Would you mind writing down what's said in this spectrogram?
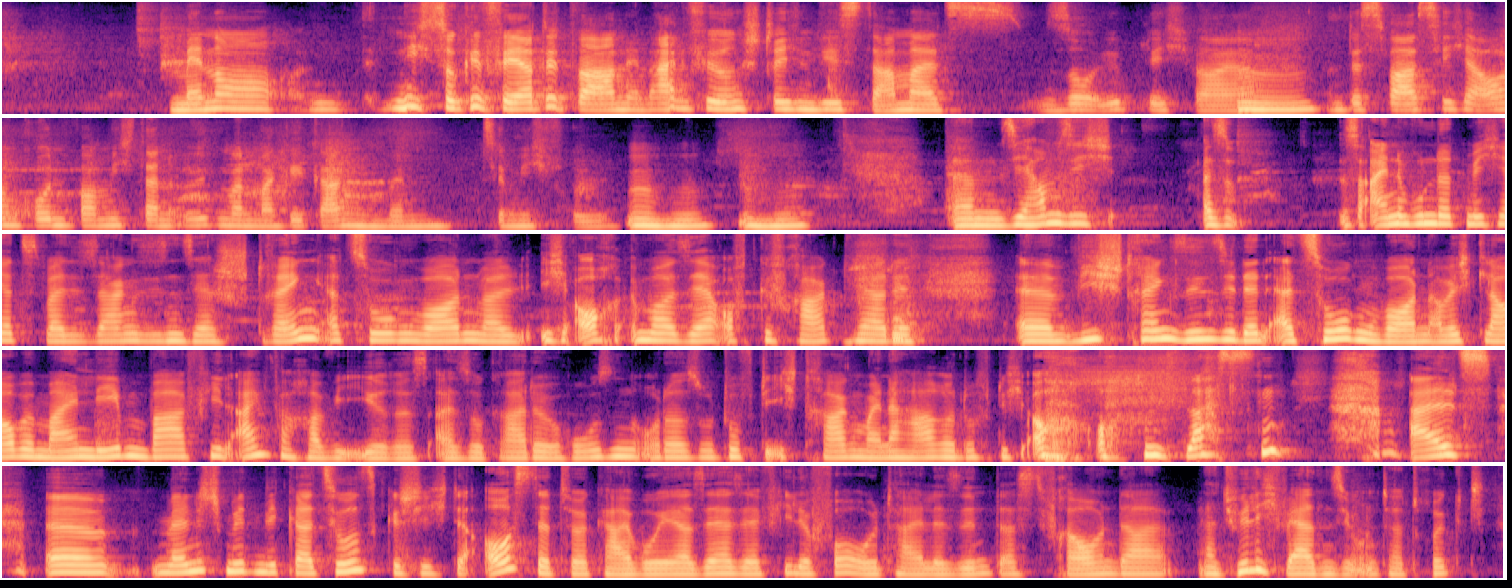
Männer nicht so gefährdet waren, in Anführungsstrichen, wie es damals so üblich war. Ja. Mhm. Und das war sicher auch ein Grund, warum ich dann irgendwann mal gegangen bin, ziemlich früh. Mhm, mhm. Ähm, Sie haben sich, also das eine wundert mich jetzt, weil Sie sagen, Sie sind sehr streng erzogen worden, weil ich auch immer sehr oft gefragt werde, äh, wie streng sind Sie denn erzogen worden? Aber ich glaube, mein Leben war viel einfacher wie Ihres. Also gerade Hosen oder so durfte ich tragen, meine Haare durfte ich auch offen lassen. Als äh, Mensch mit Migrationsgeschichte aus der Türkei, wo ja sehr, sehr viele Vorurteile sind, dass Frauen da, natürlich werden sie unterdrückt.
